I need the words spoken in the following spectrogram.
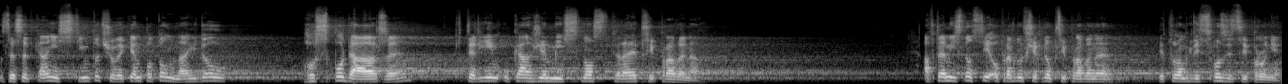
Ze setkání s tímto člověkem potom najdou hospodáře, který jim ukáže místnost, která je připravena. A v té místnosti je opravdu všechno připravené. Je to tam k dispozici pro ně.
